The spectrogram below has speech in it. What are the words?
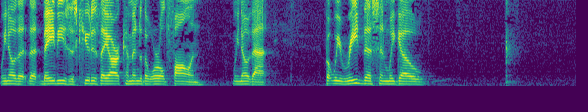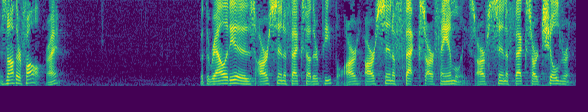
We know that, that babies, as cute as they are, come into the world fallen. We know that. But we read this and we go, it's not their fault, right? But the reality is, our sin affects other people. Our, our sin affects our families. Our sin affects our children.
